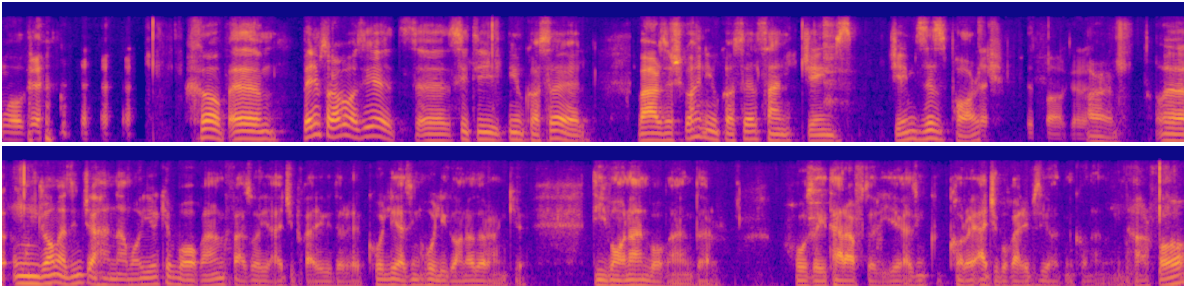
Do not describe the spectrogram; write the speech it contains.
موقع. خب بریم سراغ بازی سیتی نیوکاسل. ورزشگاه نیوکاسل سنت جیمز جیمزز پارک. آره. اونجام از این جهنماییه که واقعا فضای عجیب غریبی داره. کلی از این هولیگانا دارن که دیوانن واقعا در حوزه طرفداریه از این کارهای عجیب و غریب زیاد می‌کنن این حرفا.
